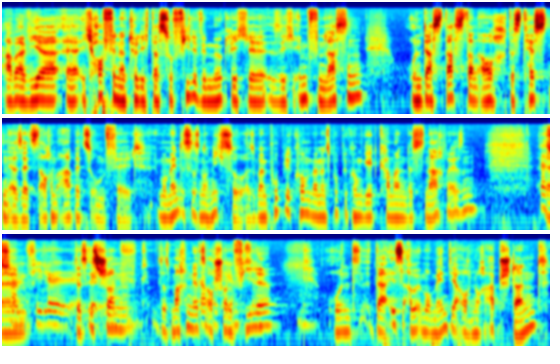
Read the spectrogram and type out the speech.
Aber wir, äh, ich hoffe natürlich, dass so viele wie möglich äh, sich impfen lassen und dass das dann auch das Testen ersetzt, auch im Arbeitsumfeld. Im Moment ist es noch nicht so. Also beim Publikum, wenn man ins Publikum geht, kann man das nachweisen. Das schon ähm, viele. Das ist schon, das machen jetzt auch schon viele. Und da ist aber im Moment ja auch noch Abstand.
